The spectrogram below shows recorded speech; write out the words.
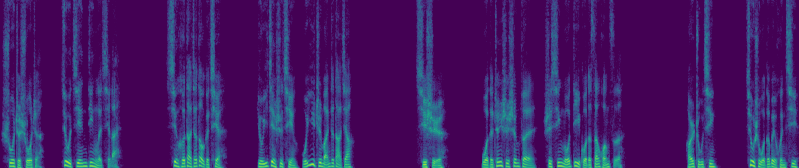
说着说着就坚定了起来。先和大家道个歉，有一件事情我一直瞒着大家。其实，我的真实身份是星罗帝国的三皇子，而竹青就是我的未婚妻。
